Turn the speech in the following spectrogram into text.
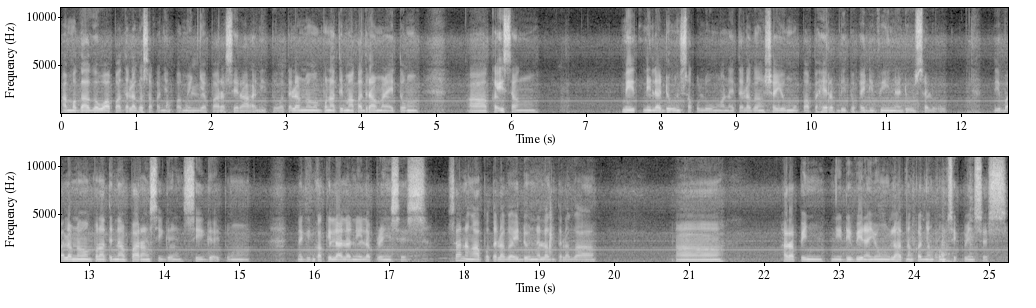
ah, magagawa pa talaga sa kanyang pamilya para siraan ito. At alam naman po natin mga kadrama na itong ah, kaisang mate nila doon sa kulungan ay talagang siya yung magpapahirap dito kay Divina doon sa loob. Di ba alam naman po natin na parang sigang siga itong naging kakilala nila princess sana nga po talaga ay doon na lang talaga ah, harapin ni Divina yung lahat ng kanyang consequences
